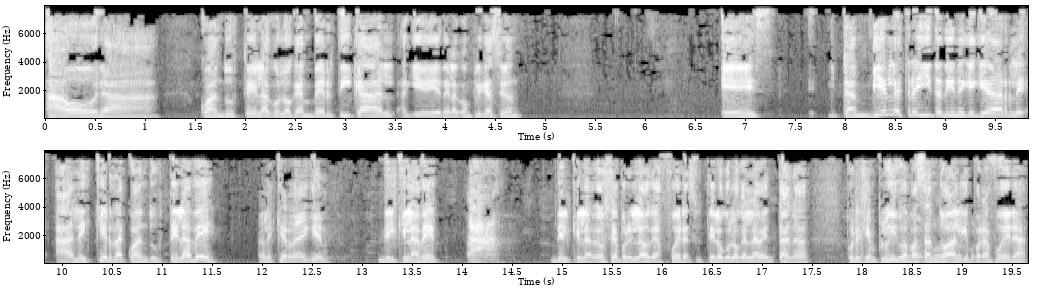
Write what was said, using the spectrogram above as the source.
Ahora, cuando usted la coloca en vertical, aquí viene la complicación, es... Y también la estrellita tiene que quedarle a la izquierda cuando usted la ve, ¿A la izquierda de quién? del que la ve. Ah. del que la, o sea, por el lado de afuera, si usted lo coloca en la ventana, por ejemplo, y va pasando alguien por afuera,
